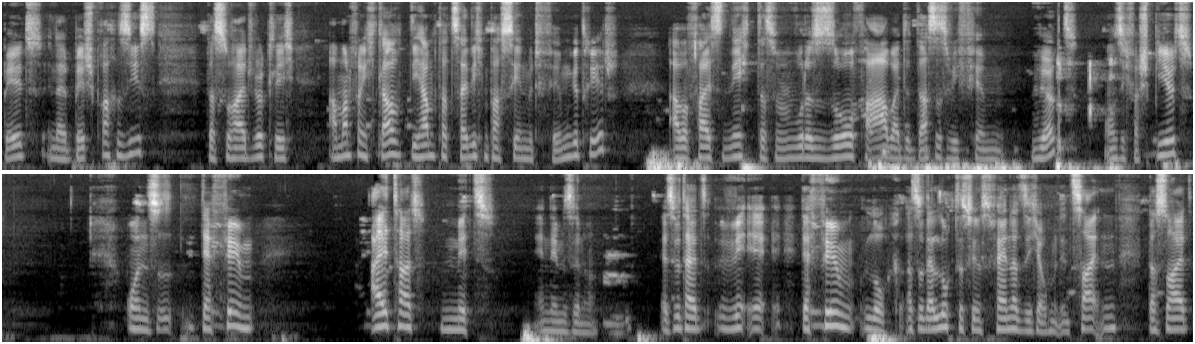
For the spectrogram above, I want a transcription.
Bild, in der Bildsprache siehst, dass du halt wirklich am Anfang, ich glaube, die haben tatsächlich ein paar Szenen mit Film gedreht. Aber falls nicht, das wurde so verarbeitet, dass es wie Film wirkt und sich verspielt. Und der Film altert mit in dem Sinne. Es wird halt äh, der Film-Look, also der Look des Films verändert sich auch mit den Zeiten, dass du halt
